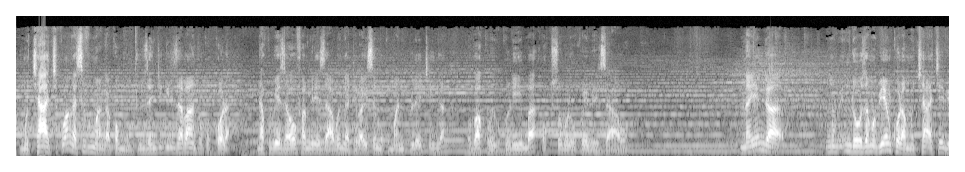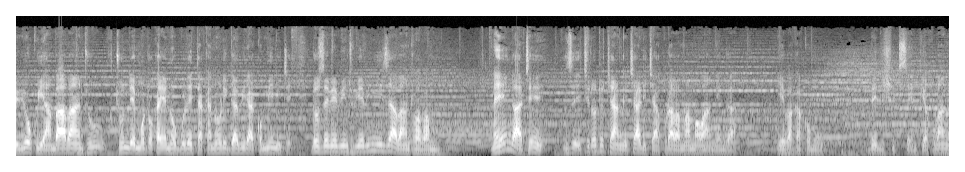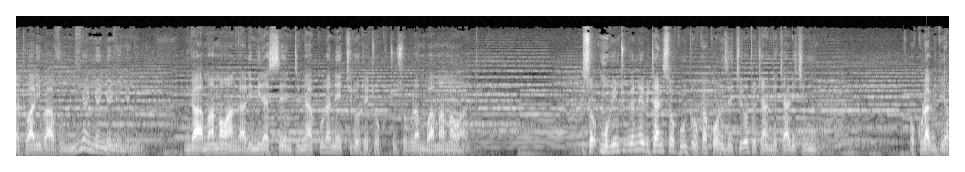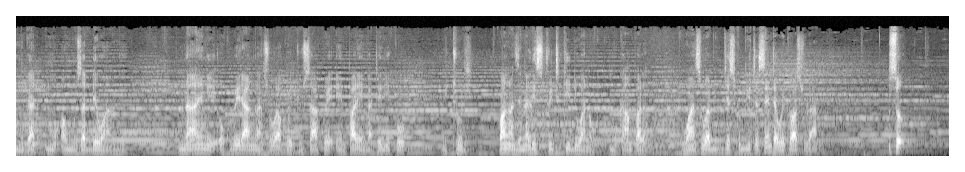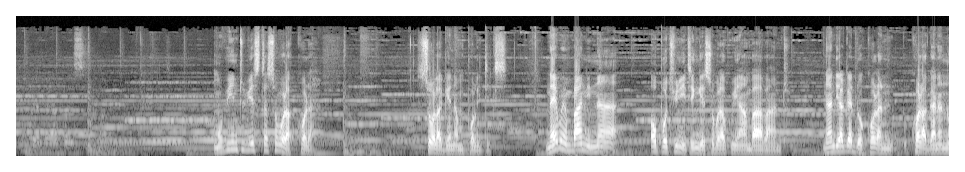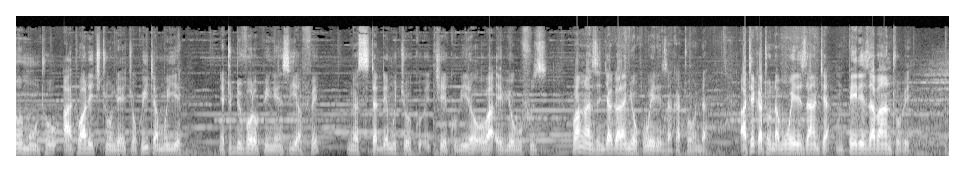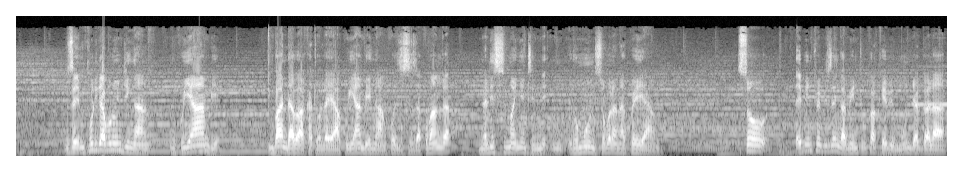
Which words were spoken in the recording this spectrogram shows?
Mu kyaki kubanga sivumangako muntu nze njigiriza abantu okukola nakubeezaawo famire zaabwe nga tebayise mu kumanipulatinga oba ku- kulimba okusobola okwebeezaawo. Naye nga ndowooza mu byenkola mu kyaki ebyo byokuyamba abantu kutunda emmotoka ye n'ogula ettaka n'oligabira community ndowooza ebyo ebintu byebinyiiza abantu abamu. Naye ng'ate nze ekirooto kyange kyali kyakulaba maama wange nga yeebakako mu bedsheets empya kubanga twali baavu nnyo nnyo nnyo nnyo nnyo nga maama wange alimira ssente nakula n'ekirooto ekyokukyusa obulamu bwa maama wange. So mu bintu byonna ebitandise okuntuukako nze ekirooto kyange kyali kimu okulabirira omuzadde wange. Nange okubeera nga nsobola kwetuusaako empale nga teriko bituli. Kubanga nze nali street kid wano mu kampala. Wansi wa jesco beauty center wetwasulanga so mu bintu bye sitasobola kukola sobola genda mu politics. Naye bwe mba nina opportunity ng'esobola kuyamba abantu nandyagadde okukola- okukolagana n'omuntu atwala ekitundu ekyo okuyita mu ye. Ne tudeveloping ensi yaffe nga sitaddemu kyekubiro oba ebyobufuzi. Kubanga nze njagala nnyo okuweereza katonda. Ate katonda muweereza ntya? Mpeereza bantu be. Nze mpulira bulungi nga nkuyambye mba ndaba katonda yakuyambye nga nkozeseza kubanga nali simanyi nti lumu nsobola nakweyamba so ebintu ebize nga bintuukako ebimu njagala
